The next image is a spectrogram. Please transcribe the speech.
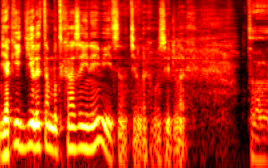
jaký díly tam odcházejí nejvíc na těchto vozidlech? To,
